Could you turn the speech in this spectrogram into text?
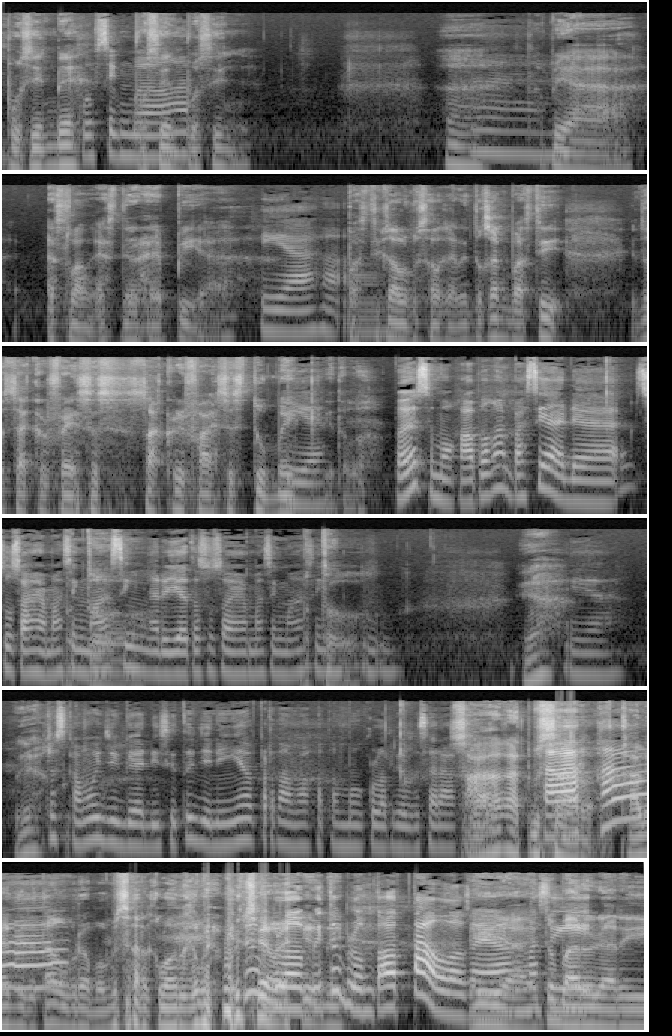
pusing deh. Pusing pusing, banget. pusing. Ah, Tapi ya as long as they're happy ya. iya ha-ha. Pasti kalau misalkan itu kan pasti itu sacrifices sacrifices to make Iya. gitu loh. Pokoknya semua couple kan pasti ada susahnya masing-masing, ada jatah susahnya masing-masing. Betul. Mm, Ya, Iya. Ya. Terus kamu juga di situ jadinya pertama ketemu keluarga besar aku. sangat besar. Kalian tidak tahu berapa besar keluarga Bebo itu belum ini. itu belum total loh saya Iya, masih itu baru dari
